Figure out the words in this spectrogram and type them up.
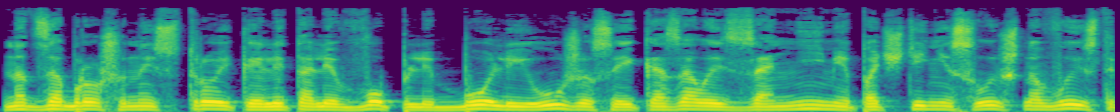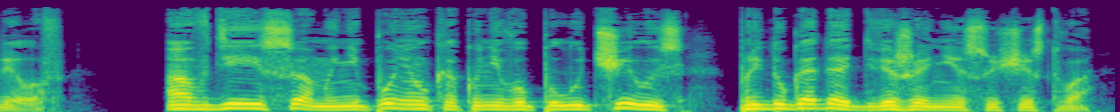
Над заброшенной стройкой летали вопли боли и ужаса, и, казалось, за ними почти не слышно выстрелов. Авдей сам и не понял, как у него получилось предугадать движение существа —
